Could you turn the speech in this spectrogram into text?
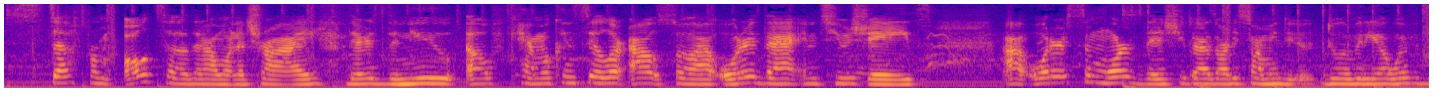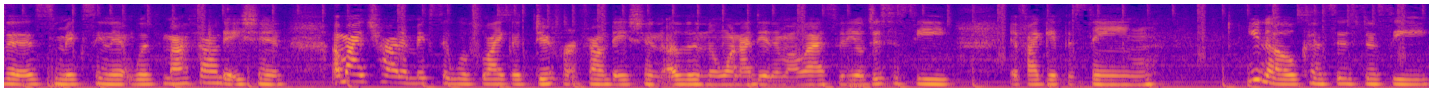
stuff from Ulta that I want to try. There's the new e.l.f. Camo Concealer out. So I ordered that in two shades. I ordered some more of this. You guys already saw me do, do a video with this, mixing it with my foundation. I might try to mix it with like a different foundation other than the one I did in my last video just to see if I get the same you know, consistency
